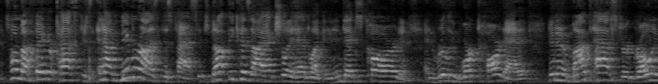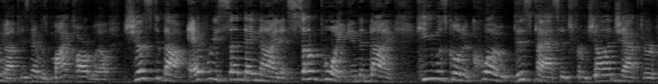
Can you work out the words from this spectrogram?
it's one of my favorite passages, and I memorized this passage not because I actually had like an index card and, and really worked hard at it. You know, my pastor growing up, his name was Mike Hartwell, just about every Sunday night, at some point in the night, he was going to quote this passage from John chapter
